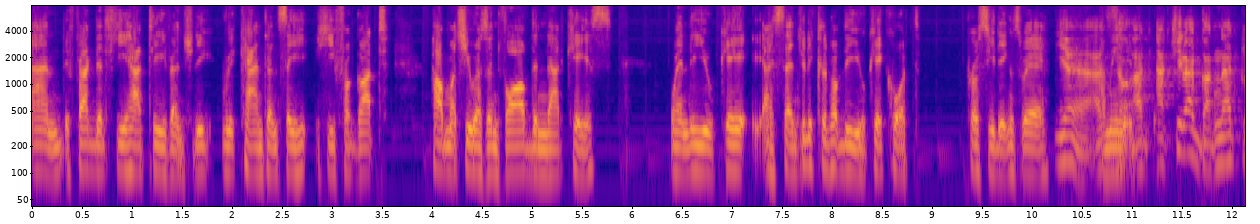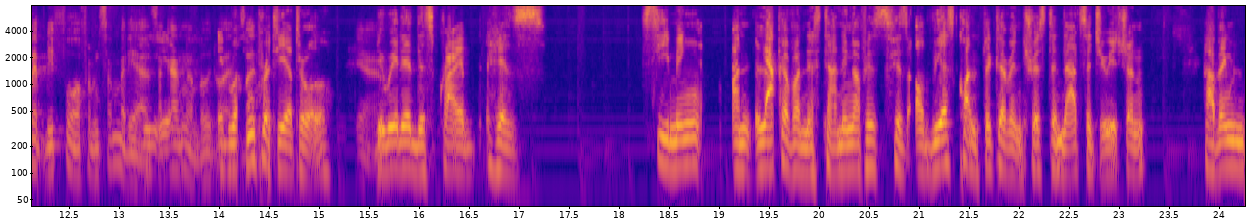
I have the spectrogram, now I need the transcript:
and the fact that he had to eventually recant and say he forgot how much he was involved in that case when the UK I sent you the clip of the UK court proceedings where Yeah, I, I mean, so it- I, actually, I'd gotten that clip before from somebody else. I can't remember it it was. wasn't but- pretty at all. Yeah. The way they described his seeming un- lack of understanding of his his obvious conflict of interest in that situation, having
